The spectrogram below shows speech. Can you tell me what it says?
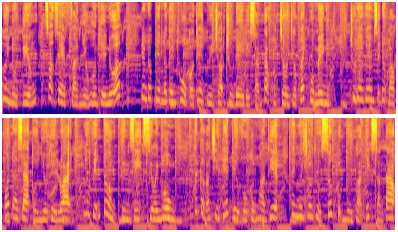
người nổi tiếng, dọn dẹp và nhiều hơn thế nữa. Điểm đặc biệt là game thủ có thể tùy chọn chủ đề để sáng tạo cuộc chơi theo cách của mình. Chủ đề game sẽ được bao quát đa dạng ở nhiều thể loại như viễn tưởng, kinh dị, siêu anh hùng. Tất cả các chi tiết đều vô cùng hoàn thiện để người chơi thử sức cũng như thỏa thích sáng tạo.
